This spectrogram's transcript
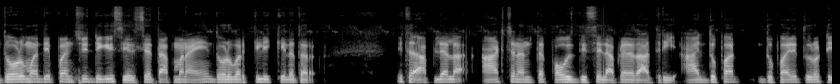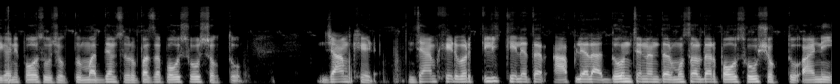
दौडमध्ये पंचवीस डिग्री सेल्सिअस तापमान आहे. दौडवर क्लिक केलं तर इथं आपल्याला आठच्या नंतर पाऊस दिसेल आपल्याला रात्री. आज दुपार दुपारी तुरळक ठिकाणी पाऊस होऊ शकतो. मध्यम स्वरूपाचा पाऊस होऊ शकतो. जामखेड. जामखेडवर क्लिक केलं तर आपल्याला दोनच्या नंतर मुसळधार पाऊस होऊ शकतो आणि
